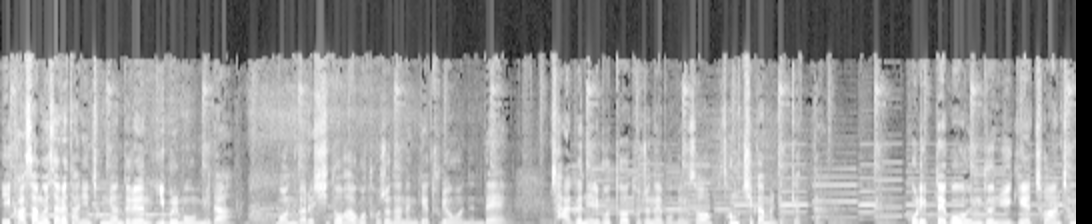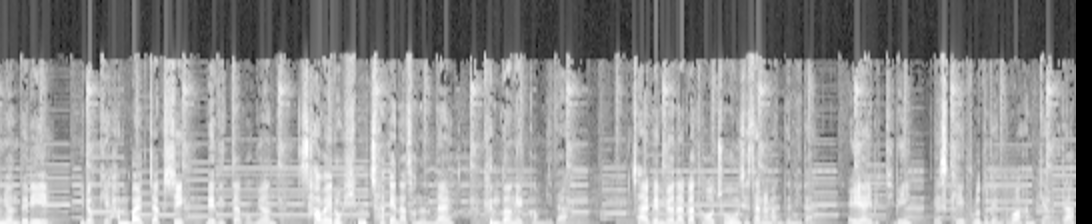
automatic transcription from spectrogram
이 가상회사를 다닌 청년들은 입을 모읍니다. 뭔가를 시도하고 도전하는 게 두려웠는데 작은 일부터 도전해보면서 성취감을 느꼈다. 고립되고 은둔 위기에 처한 청년들이 이렇게 한 발짝씩 내딛다 보면 사회로 힘차게 나서는 날 금방일 겁니다. 작은 변화가 더 좋은 세상을 만듭니다. AIBTV SK 브로드밴드와 함께합니다.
